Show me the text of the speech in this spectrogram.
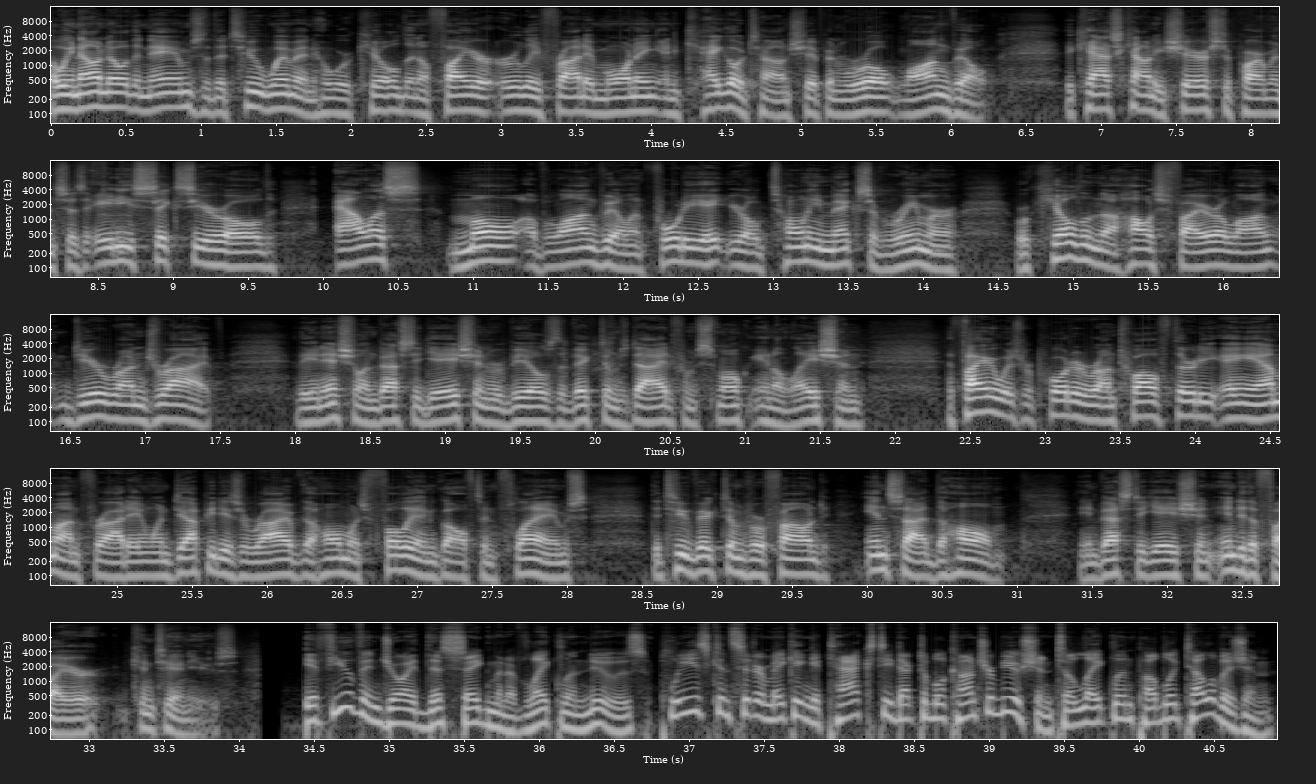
We now know the names of the two women who were killed in a fire early Friday morning in Kego Township in rural Longville. The Cass County Sheriff's Department says 86-year-old Alice Moe of Longville and 48-year-old Tony Mix of Remer were killed in the house fire along Deer Run Drive. The initial investigation reveals the victims died from smoke inhalation. The fire was reported around 12:30 a.m. on Friday, and when deputies arrived, the home was fully engulfed in flames. The two victims were found inside the home. The investigation into the fire continues. If you've enjoyed this segment of Lakeland News, please consider making a tax-deductible contribution to Lakeland Public Television.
